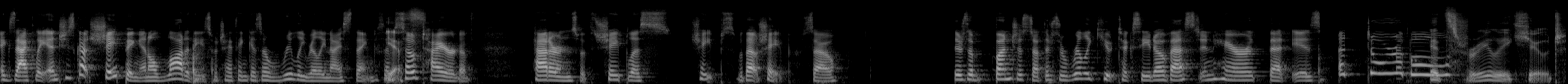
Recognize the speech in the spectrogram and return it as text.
Exactly. And she's got shaping in a lot of these, which I think is a really, really nice thing. Because I'm Yes. so tired of patterns with shapeless shapes without shape. So there's a bunch of stuff. There's a really cute tuxedo vest in here that is adorable. It's really cute.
